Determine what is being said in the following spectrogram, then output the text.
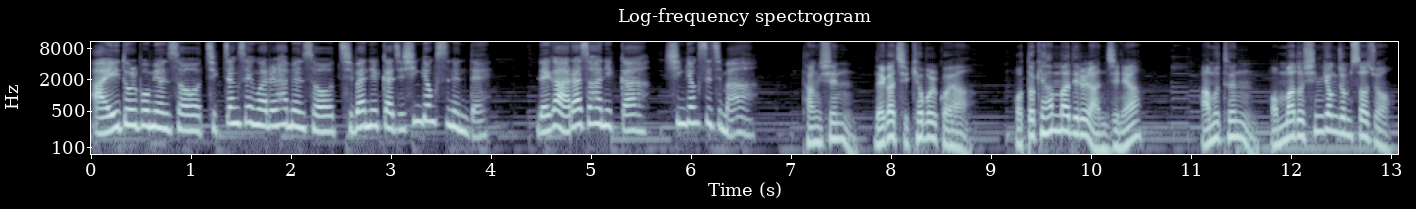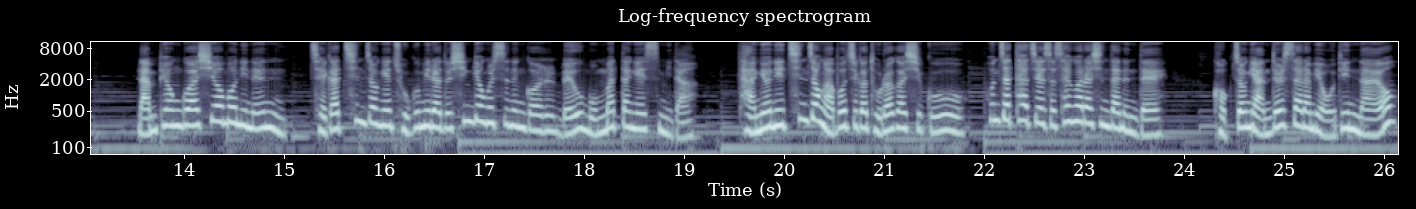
아이돌 보면서 직장 생활을 하면서 집안일까지 신경 쓰는데 내가 알아서 하니까 신경 쓰지 마. 당신 내가 지켜볼 거야. 어떻게 한마디를 안 지냐? 아무튼 엄마도 신경 좀 써줘. 남편과 시어머니는 제가 친정에 조금이라도 신경을 쓰는 걸 매우 못마땅해 했습니다. 당연히 친정 아버지가 돌아가시고 혼자 타지에서 생활하신다는데 걱정이 안 될 사람이 어디 있나요?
